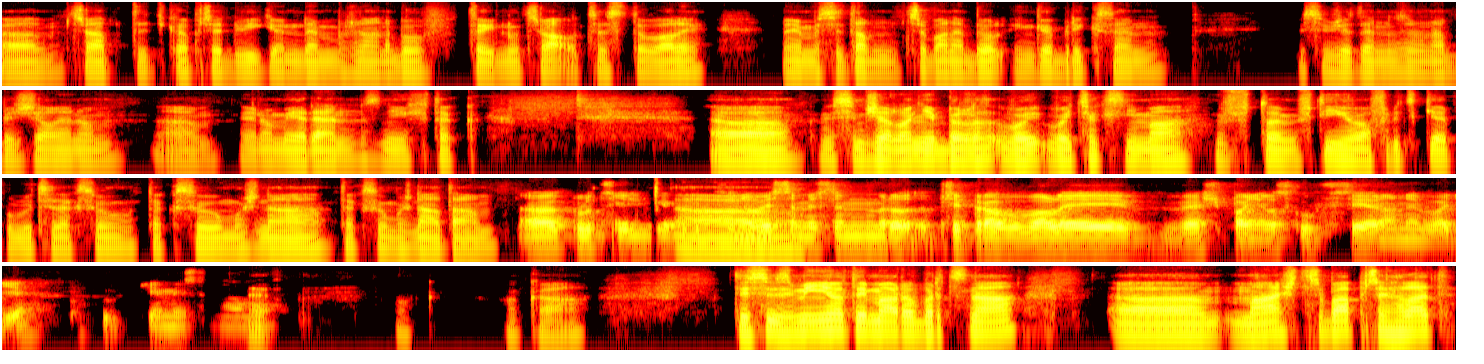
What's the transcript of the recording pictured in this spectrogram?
eh, třeba teďka před víkendem možná nebo v týdnu třeba odcestovali. Nevím, jestli tam třeba nebyl Ingebrigtsen, myslím, že ten zrovna běžel jenom, eh, jenom jeden z nich, tak Uh, myslím, že loni byl Voj, Vojcek s nima v, tom, v té Africké republice, tak jsou, tak jsou, možná, tak jsou možná tam. Uh, kluci uh, se, myslím, ro, připravovali ve Španělsku v Sierra Nevadě, pokud tím myslím. Okay. Ty jsi zmínil Tima Robertsna. Uh, máš třeba přehled,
